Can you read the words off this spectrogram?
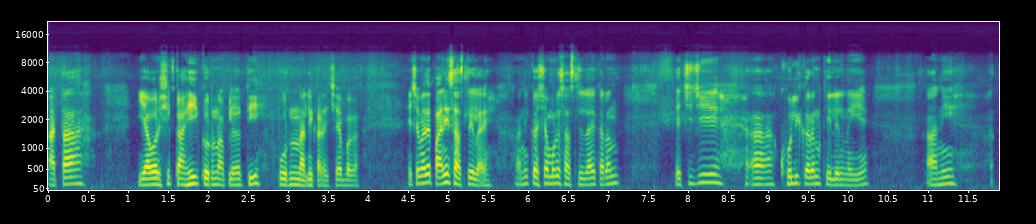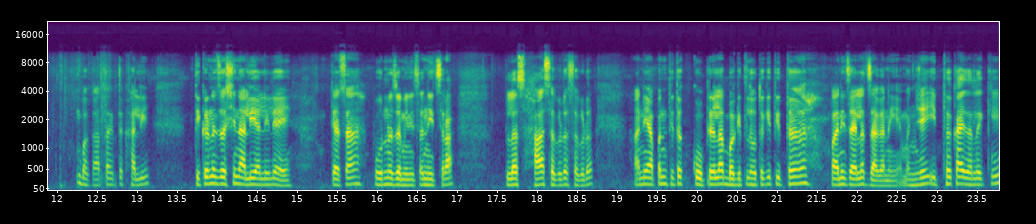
आता यावर्षी काही करून आपल्याला ती पूर्ण नाली काढायची आहे. बघा याच्यामध्ये पाणी साचलेलं आहे आणि कशामुळे साचलेलं आहे? कारण याची जी खोलीकरण केलेलं नाही आहे आणि बघा आता इथं खाली तिकडनं जशी नाली आलेली आहे त्याचा पूर्ण जमिनीचा निचरा प्लस हा सगळं सगळं. आणि आपण तिथं कोपऱ्याला बघितलं होतं की तिथं पाणी जायलाच जागा नाही आहे म्हणजे इथं काय झालं की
